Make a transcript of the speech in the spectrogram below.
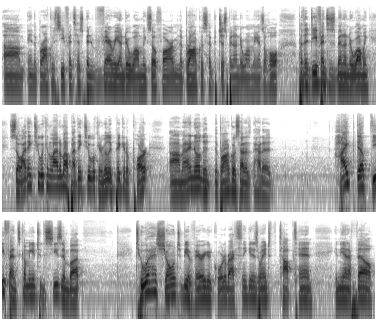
Um, and the Broncos defense has been very underwhelming so far. I mean, the Broncos have just been underwhelming as a whole, but the defense has been underwhelming. So I think Tua can light them up. I think Tua can really pick it apart. Um, and I know that the Broncos had a had a hyped up defense coming into the season, but Tua has shown to be a very good quarterback, sneaking his way into the top ten in the NFL.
